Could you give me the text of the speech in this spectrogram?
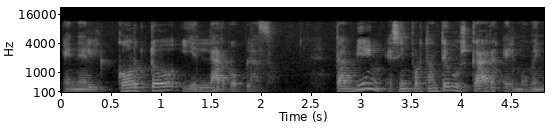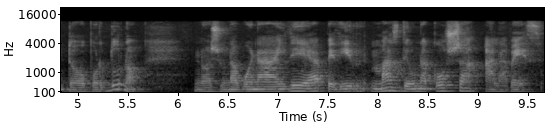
en el corto y el largo plazo. También es importante buscar el momento oportuno. No es una buena idea pedir más de una cosa a la vez.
